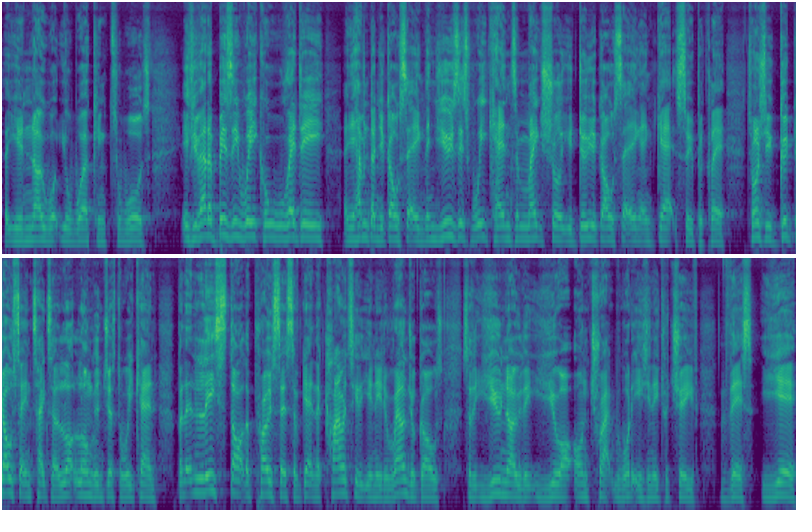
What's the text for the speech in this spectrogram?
that you know what you're working towards. If you've had a busy week already and you haven't done your goal setting, then use this weekend to make sure you do your goal setting and get super clear. To be honest with you, good goal setting takes a lot longer than just a weekend, but at least start the process of getting the clarity that you need around your goals so that you know that you are on track with what it is you need to achieve this year.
